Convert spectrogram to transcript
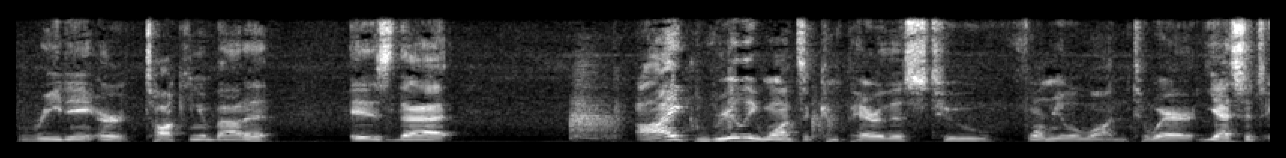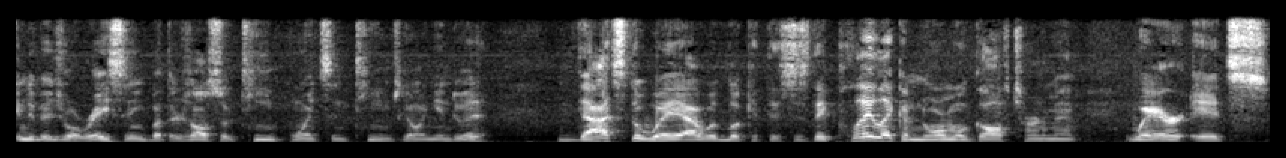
reading or talking about it is that I really want to compare this to Formula One, to where, yes, it's individual racing, but there's also team points and teams going into it. That's the way I would look at this is they play like a normal golf tournament where it's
